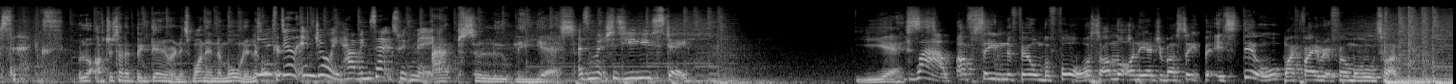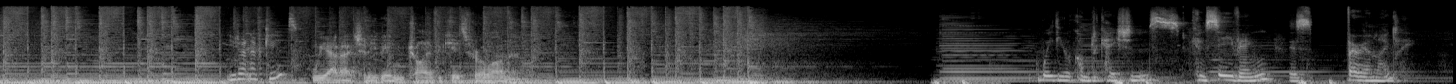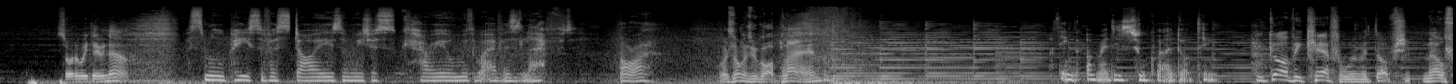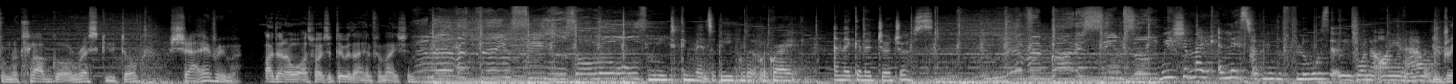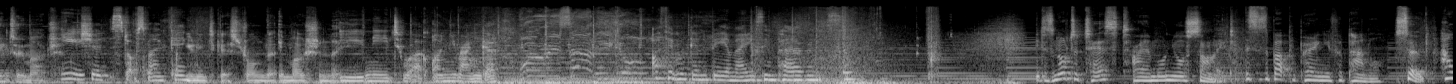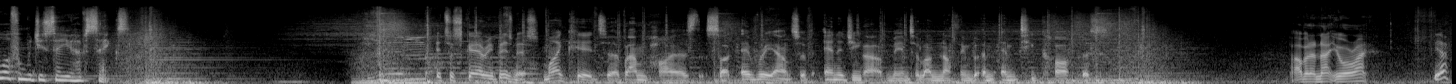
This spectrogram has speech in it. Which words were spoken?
have sex? Look, I've just had a big dinner and it's one in the morning. Do you Let's get- still enjoy having sex with me? Absolutely yes. As much as you used to? Yes. Wow. I've seen the film before, so I'm not on the edge of my seat, but it's still my favourite film of all time. You don't have kids? We have actually been trying for kids for a while now. With your complications, conceiving is very unlikely. So what do we do now? A small piece of us dies and we just carry on with whatever's left. All right. Well, as long as we've got a plan. I think I'm ready to talk about adopting. You've got to be careful with adoption. Mel from the club got a rescue dog. Shat everywhere. I don't know what I'm supposed to do with that information. We need to convince the people that we're great, and they're going to judge us. We should make a list of all the flaws that we want to iron out. You drink too much. You should stop smoking. You need to get stronger emotionally. You need to work on your anger. I think we're going to be amazing parents. It is not a test. I am on your side. This is about preparing you for panel. So, how often would you say you have sex? It's a scary business. My kids are vampires that suck every ounce of energy out of me until I'm nothing but an empty carcass. Other than that, you all right? Yeah.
